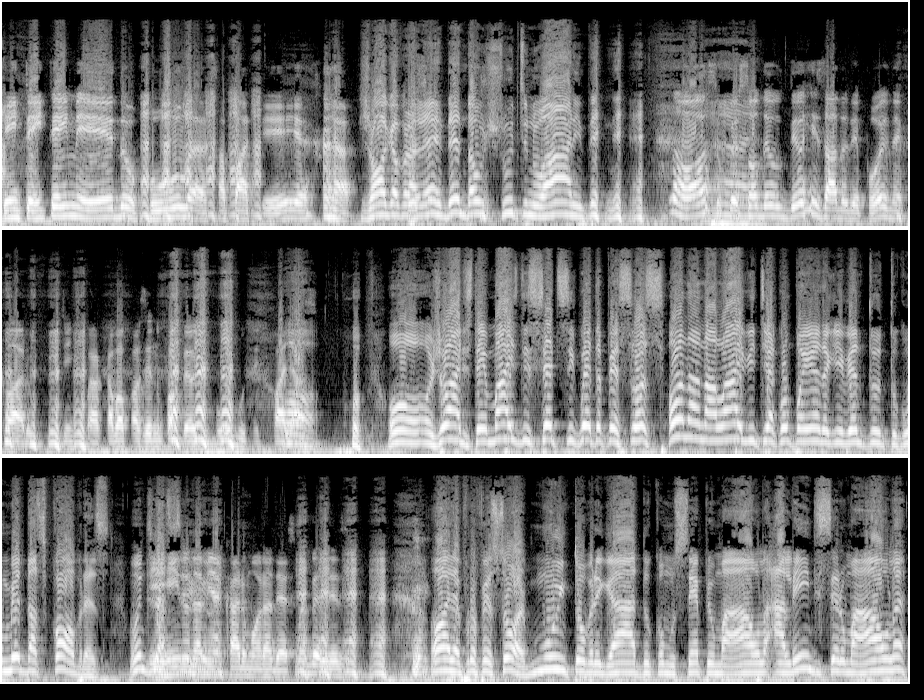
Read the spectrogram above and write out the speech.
Quem tem, tem medo, pula, sapateia. Joga pra dentro, dá um chute no ar, entendeu? Nossa, o pessoal deu, deu risada depois, né? Claro. A gente acaba fazendo papel de bobo, de palhaço. Oh. Ô, ô tem mais de 150 pessoas só na, na live te acompanhando aqui, vendo tu, tu com medo das cobras. Onde e rindo assim, da minha cara uma hora dessa, mas beleza. Olha, professor, muito obrigado. Como sempre, uma aula. Além de ser uma aula,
